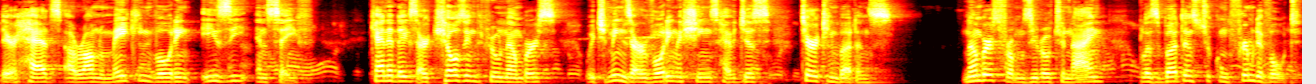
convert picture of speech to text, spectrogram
their heads around making voting easy and safe. Candidates are chosen through numbers, which means our voting machines have just 13 buttons. Numbers from 0 to 9, plus buttons to confirm the vote,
